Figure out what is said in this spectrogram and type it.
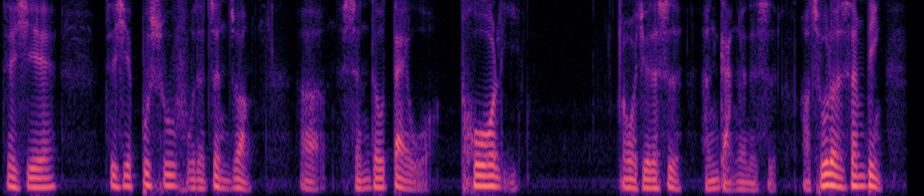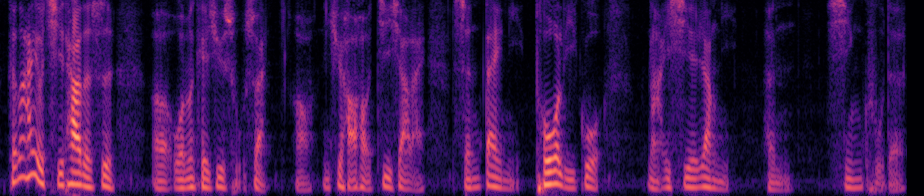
这些这些不舒服的症状，呃，神都带我脱离，我觉得是很感恩的事啊。除了生病，可能还有其他的事，呃，我们可以去数算。好，你去好好记下来，神带你脱离过哪一些让你很辛苦的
